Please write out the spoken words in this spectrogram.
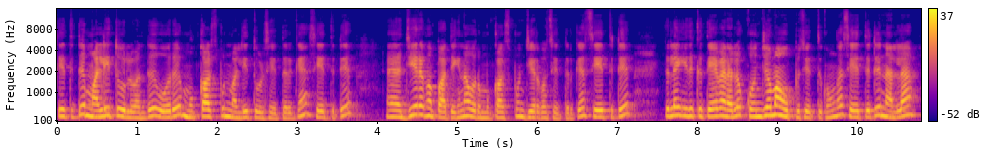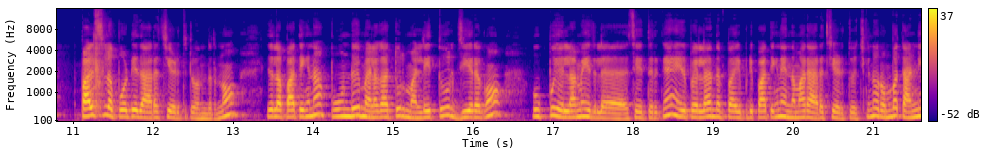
சேர்த்துட்டு மல்லித்தூள் வந்து ஒரு முக்கால் ஸ்பூன் மல்லித்தூள் சேர்த்துருக்கேன். சேர்த்துட்டு ஜீரகம் பார்த்தீங்கன்னா ஒரு முக்கால் ஸ்பூன் ஜீரகம் சேர்த்துருக்கேன். சேர்த்துட்டு இதில் இதுக்கு தேவையான அளவு கொஞ்சமாக உப்பு சேர்த்துக்கோங்க. சேர்த்துட்டு நல்லா பல்ஸில் போட்டு இதை அரைச்சி எடுத்துகிட்டு வந்துடணும். இதில் பார்த்தீங்கன்னா பூண்டு மிளகாத்தூள் மல்லித்தூள் ஜீரகம் உப்பு எல்லாமே இதில் சேர்த்துருக்கேன். இப்போ எல்லாம் இந்த ப இப்படி பார்த்தீங்கன்னா இந்த மாதிரி அரைச்சி எடுத்து வச்சுக்கணும். ரொம்ப தண்ணி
